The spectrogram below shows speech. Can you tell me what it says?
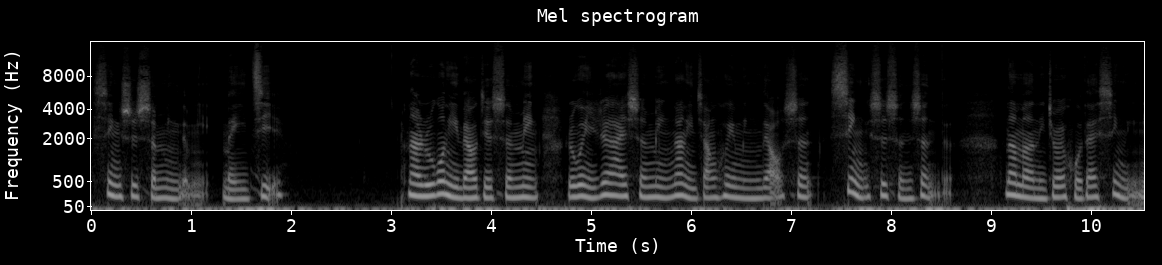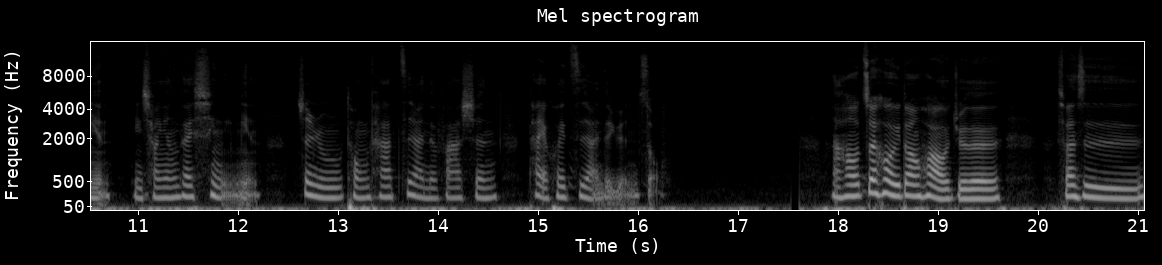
性是生命的媒媒介。那如果你了解生命，如果你热爱生命，那你将会明了圣性是神圣的，那么你就会活在性里面，你徜徉在性里面，正如同它自然的发生，它也会自然的远走。然后最后一段话，我觉得算是。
